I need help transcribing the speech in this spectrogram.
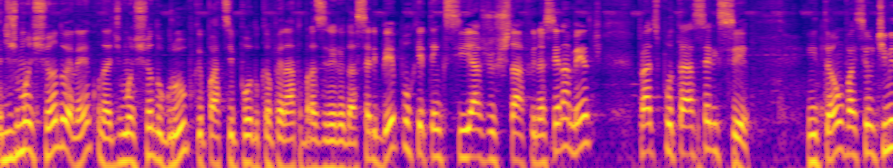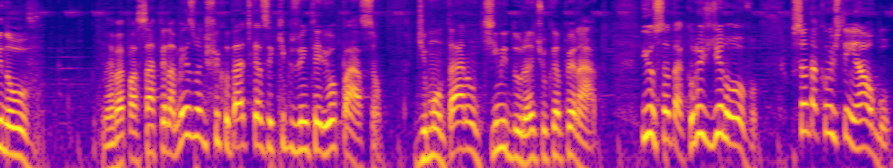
desmanchando o elenco, né, desmanchando o grupo que participou do Campeonato Brasileiro da Série B, porque tem que se ajustar financeiramente para disputar a Série C. Então vai ser um time novo, né, vai passar pela mesma dificuldade que as equipes do interior passam, de montar um time durante o campeonato. E o Santa Cruz, de novo. O Santa Cruz tem algo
